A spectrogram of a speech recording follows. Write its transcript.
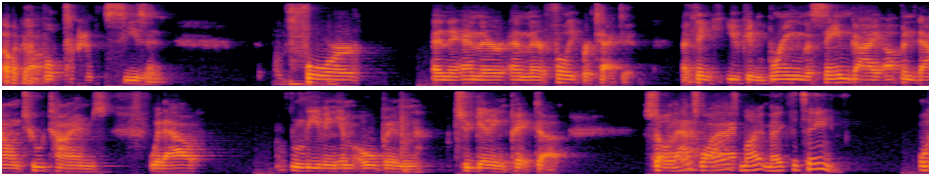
a couple times a season. For and they, and they're and they're fully protected. I think you can bring the same guy up and down two times without leaving him open to getting picked up. So that's why Bars might make the team. Well,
